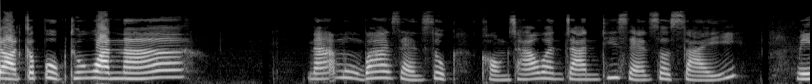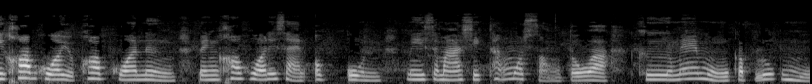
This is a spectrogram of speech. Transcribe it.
หยอดกระปุกทุกวันนะณหมู่บ้านแสนสุขของเช้าวันจันทร์ที่แสนสดใส มีครอบครัวอยู่ครอบครัวหนึ่ง เป็นครอบครัวที่แสนอบอุ่น มีสมาชิกทั้งหมดสองตัว คือแม่หมูกับลูกหมู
